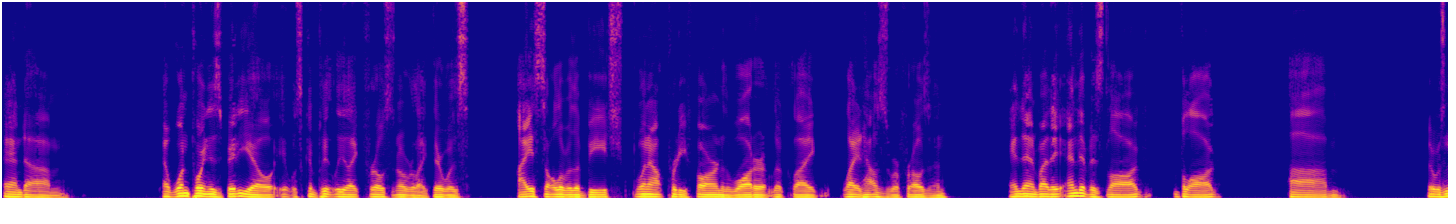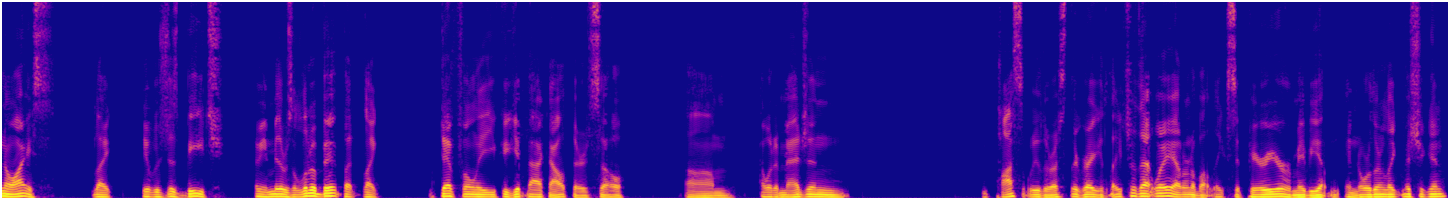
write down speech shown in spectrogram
And um, at one point in his video, it was completely like frozen over. Like there was ice all over the beach, went out pretty far into the water. It looked like lighthouses were frozen. And then by the end of his log vlog, um, there was no ice. Like it was just beach. I mean, there was a little bit, but like definitely you could get back out there. So um, I would imagine possibly the rest of the Great Lakes are that way. I don't know about Lake Superior or maybe up in northern Lake Michigan,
